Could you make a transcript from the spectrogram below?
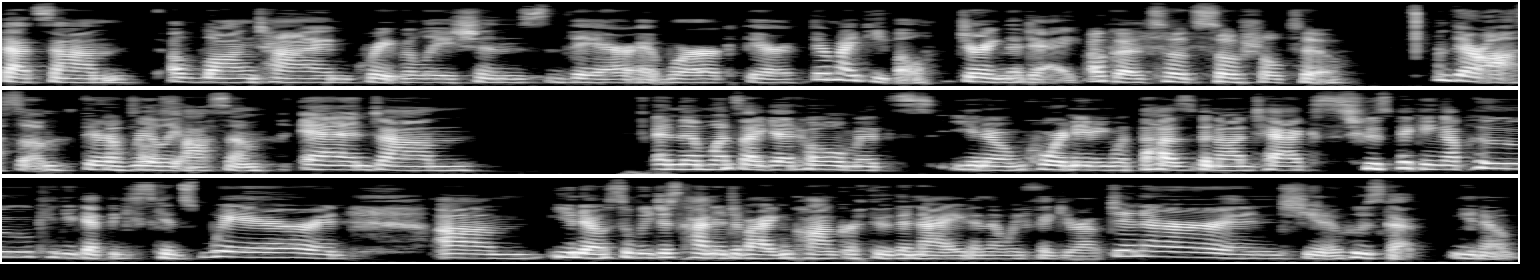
that's um a long time, great relations there at work. They're they're my people during the day. Okay. So it's social too. They're awesome. They're That's really awesome. awesome. And um and then once I get home, it's, you know, I'm coordinating with the husband on text, who's picking up who, can you get these kids where? And um, you know, so we just kind of divide and conquer through the night and then we figure out dinner and, you know, who's got, you know,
